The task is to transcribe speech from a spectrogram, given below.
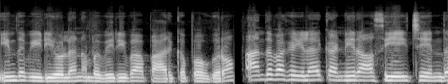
இந்த வீடியோல நம்ம விரிவா பார்க்க போகிறோம். அந்த வகையில கன்னிராசியை சேர்ந்த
